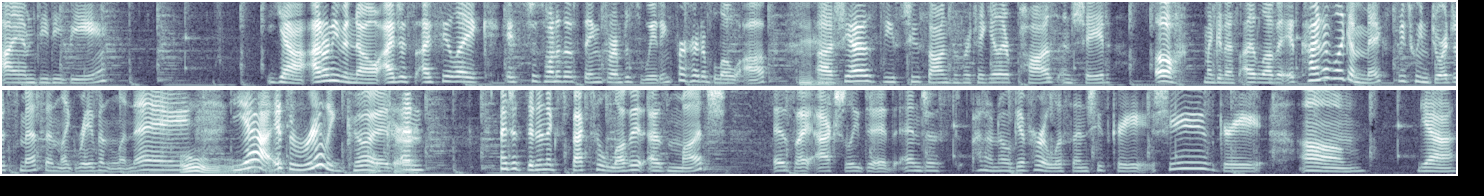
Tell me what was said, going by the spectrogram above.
IAMDDB. Yeah, I don't even know. I just I feel like it's just one of those things where I'm just waiting for her to blow up. Uh, she has these two songs in particular, "Pause" and "Shade." Oh my goodness, I love it. It's kind of like a mix between Jorja Smith and like Ravyn Lenae. Ooh. Yeah, it's really good. Okay. And I just didn't expect to love it as much as I actually did. And just, I don't know, give her a listen. She's great. She's great. Um, yeah,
